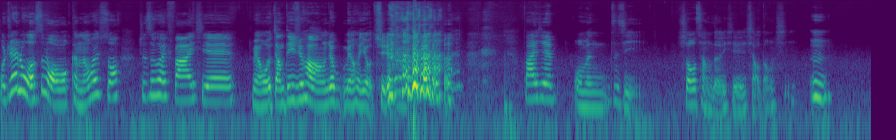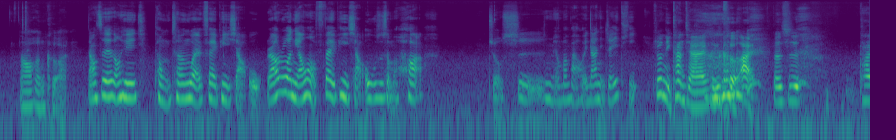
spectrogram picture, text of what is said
我觉得如果是我，我可能会说，就是会发一些没有，我讲第一句话好像就没有很有趣，发一些我们自己收藏的一些小东西，嗯，然后很可爱。然后这些东西统称为废屁小物。然后如果你要问我废屁小物是什么话，就是没有办法回答你这一题。就是你看起来很可爱，但是它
